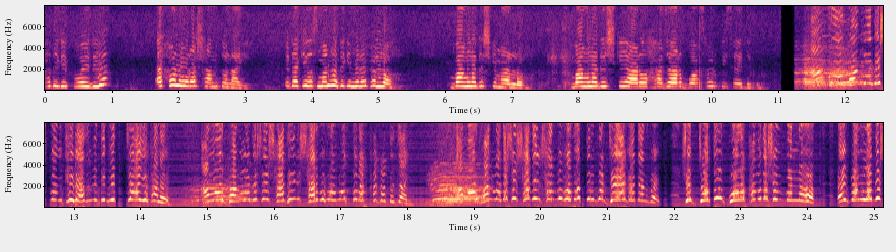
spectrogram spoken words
হাদিকে কয়ে দিয়ে, এখন ওরা শান্ত নাই। এটা কি ওসমান হাদিকে মেরে ফেলল? বাংলাদেশকে মারলো। বাংলাদেশকে আরও হাজার বছর পিছিয়ে দেবে। আমরা রাজনীতিবিদ চাই এখানে। আমার বাংলাদেশের স্বাধীন চাই। আমার বাংলাদেশের স্বাধীন সে যত ক্ষমতা সম্পন্ন হোক, এই বাংলাদেশ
